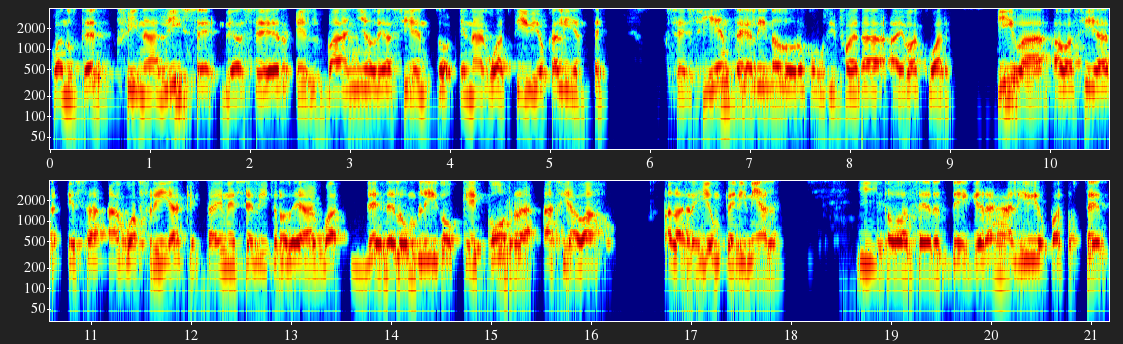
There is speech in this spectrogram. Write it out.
Cuando usted finalice de hacer el baño de asiento en agua tibio caliente, se siente en el inodoro como si fuera a evacuar y va a vaciar esa agua fría que está en ese litro de agua desde el ombligo que corra hacia abajo a la región perineal. Y esto va a ser de gran alivio para usted.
